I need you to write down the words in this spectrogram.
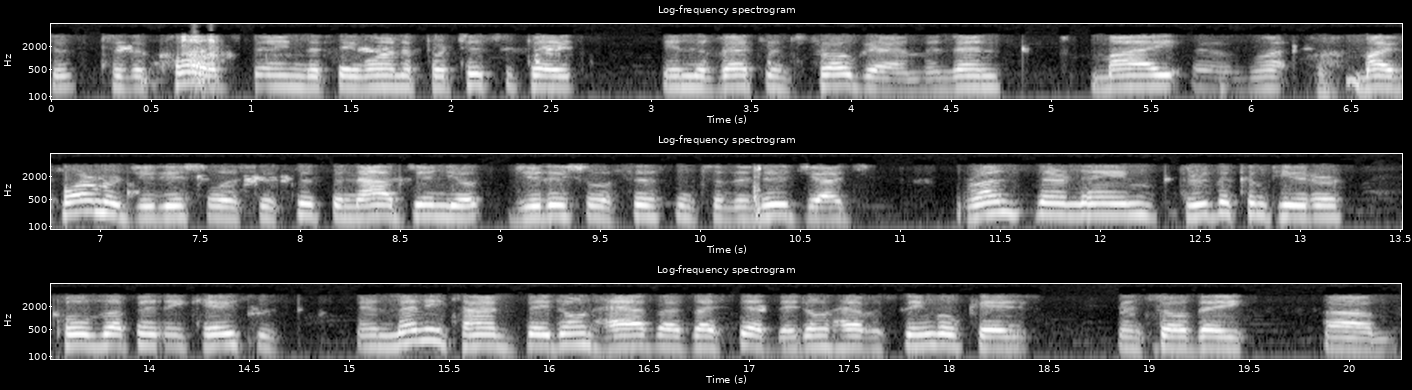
to, to the court saying that they want to participate in the veterans program, and then my uh, my, my former judicial assistant, the now junior judicial assistant to the new judge, runs their name through the computer, pulls up any cases, and many times they don't have, as I said, they don't have a single case, and so they um,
